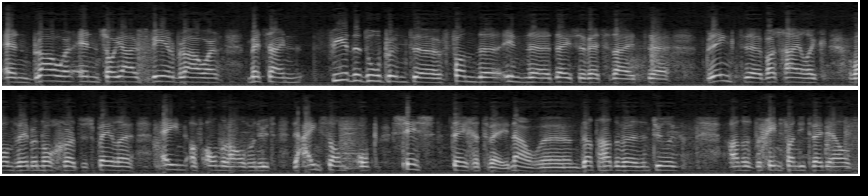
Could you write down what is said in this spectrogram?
En Brouwer en zojuist weer Brouwer met zijn vierde doelpunt eh, van de, in eh, deze wedstrijd eh, brengt waarschijnlijk, want we hebben nog te spelen 1 of anderhalf minuut, de eindstand op 6 tegen 2. Nou, dat hadden we natuurlijk aan het begin van die tweede helft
